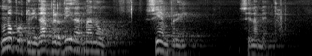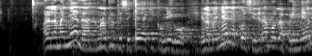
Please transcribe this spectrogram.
Una oportunidad perdida, hermano, siempre se lamenta. Ahora, en la mañana, hermano, creo que se quede aquí conmigo. En la mañana consideramos la primera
